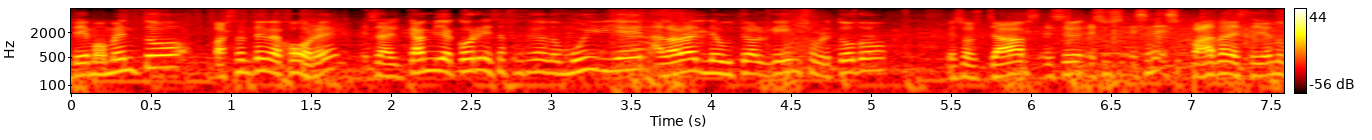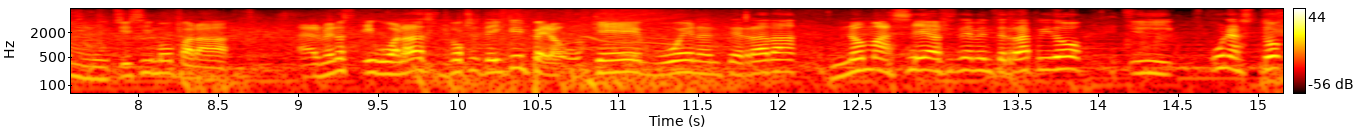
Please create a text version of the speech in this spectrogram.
de momento bastante mejor, ¿eh? O sea, el cambio a Corrin está funcionando muy bien a la hora del neutral game, sobre todo. Esos jabs, ese- esos- esa espada le está ayudando muchísimo para al menos igualar a las boxes de Inkling, pero qué buena enterrada. No masea suficientemente rápido y una stock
